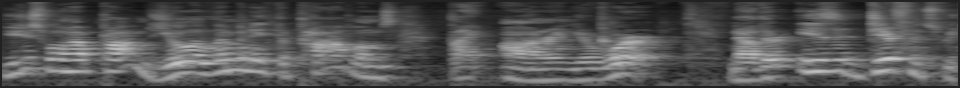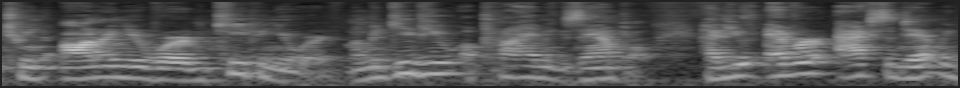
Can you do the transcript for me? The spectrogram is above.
You just won't have problems. You'll eliminate the problems by honoring your word. Now, there is a difference between honoring your word and keeping your word. Let me give you a prime example. Have you ever accidentally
